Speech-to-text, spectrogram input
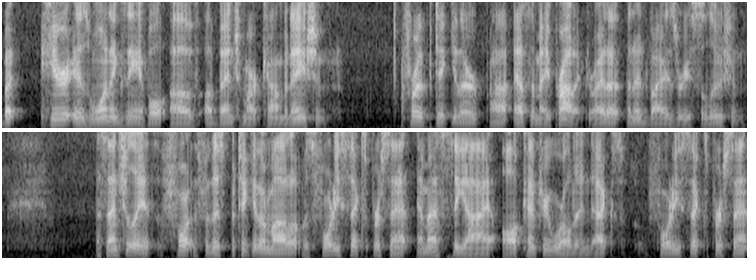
But here is one example of a benchmark combination for a particular uh, SMA product, right? A, an advisory solution. Essentially, it's for, for this particular model, it was 46% MSCI All Country World Index, 46%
